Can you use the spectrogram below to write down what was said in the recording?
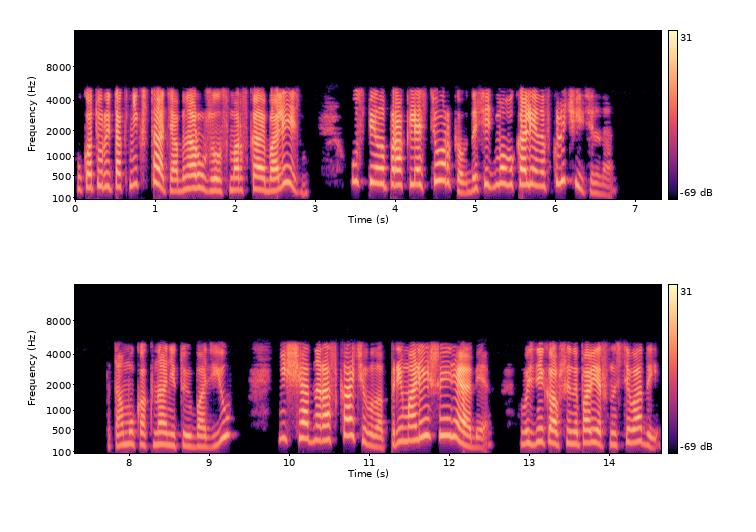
у которой так не кстати обнаружилась морская болезнь, успела проклясть орков до седьмого колена включительно, потому как нанятую бадью нещадно раскачивала при малейшей рябе, возникавшей на поверхности воды.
